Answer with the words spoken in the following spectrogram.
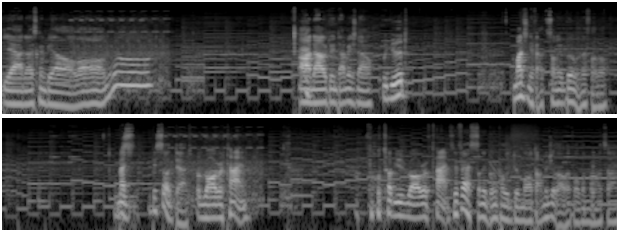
Yeah, I know it's gonna be a long one. Ah, now we're doing damage now. We good? Imagine if I had Sonic Boom at this level. It'd be, it'd be so dead. a Roar of Time. Voltorb use Roar of Time. To be fair, Sonic Boom probably do more damage at that level than Round Time.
